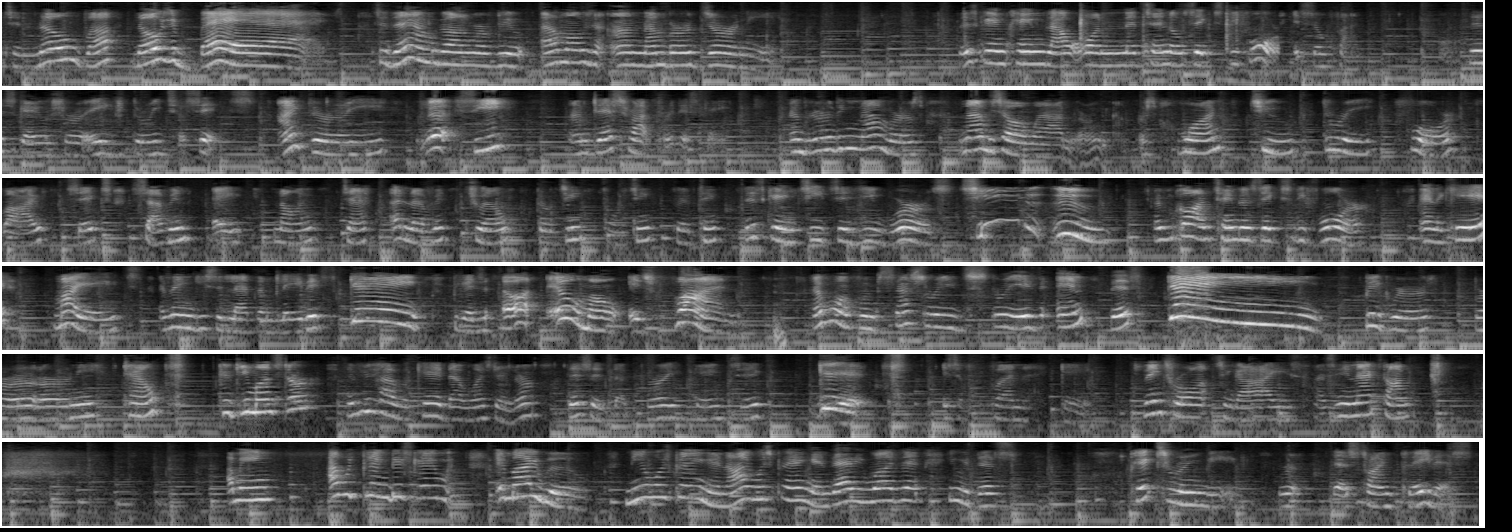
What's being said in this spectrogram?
welcome to Nova Knows best. Today I'm going to review Elmo's Unnumbered Journey. This game came out on Nintendo 64. It's so fun. This game is for age 3 to 6. I'm 3. Look, see? I'm just right for this game. I'm learning numbers, Let me show you glad I'm learning numbers. One, two, three, four. 7, 8, 9, 10, 11, 12, 13, 14, 15. This game teaches you words. Choo! I've got Nintendo 64. And a kid, my age, I think you should let them play this game. Because uh, Elmo is fun. Everyone from Sesame Street is in this game. Big Bird, Count, Cookie Monster. If you have a kid that wants to learn, this is the great game to get. It's a fun game. Thanks for watching, guys. I'll see you next time. I mean, I was playing this game in my room. Mia was playing and I was playing and Daddy wasn't. He was just picturing me this time to play this.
